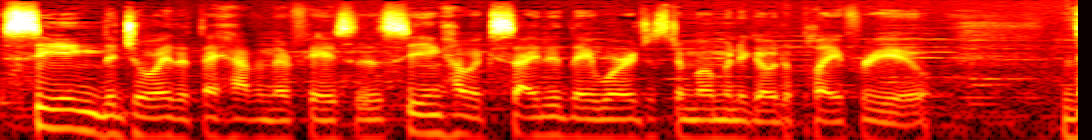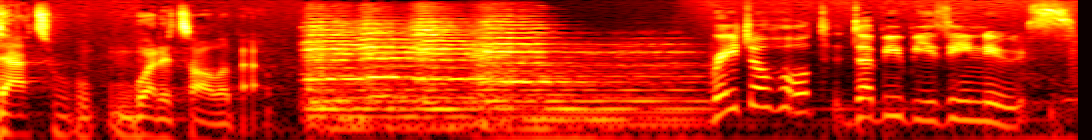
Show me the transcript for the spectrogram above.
seeing the joy that they have in their faces, seeing how excited they were just a moment ago to play for you, that's what it's all about. Rachel Holt, WBZ News.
